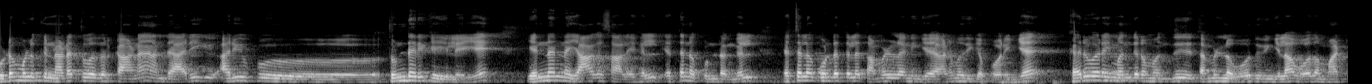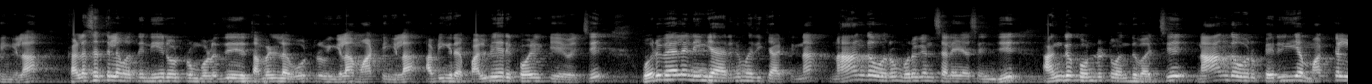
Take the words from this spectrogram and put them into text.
குடமுழுக்கு நடத்துவதற்கான அந்த அறி அறிவிப்பு துண்டறிக்கையிலேயே என்னென்ன யாகசாலைகள் எத்தனை குண்டங்கள் எத்தனை குண்டத்தில் தமிழில் நீங்கள் அனுமதிக்க போகிறீங்க கருவறை மந்திரம் வந்து தமிழில் ஓதுவீங்களா ஓத மாட்டீங்களா கலசத்தில் வந்து நீர் ஊற்றும் பொழுது தமிழில் ஊற்றுவீங்களா மாட்டீங்களா அப்படிங்கிற பல்வேறு கோரிக்கையை வச்சு ஒருவேளை நீங்கள் அனுமதி காட்டினா நாங்கள் ஒரு முருகன் சிலையை செஞ்சு அங்கே கொண்டுட்டு வந்து வச்சு நாங்கள் ஒரு பெரிய மக்கள்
